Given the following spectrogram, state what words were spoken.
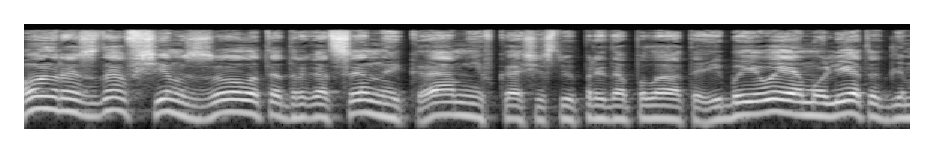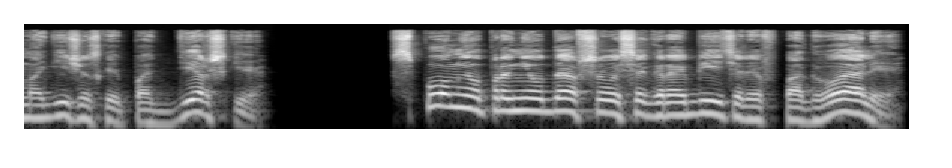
он, раздав всем золото, драгоценные камни в качестве предоплаты и боевые амулеты для магической поддержки, вспомнил про неудавшегося грабителя в подвале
